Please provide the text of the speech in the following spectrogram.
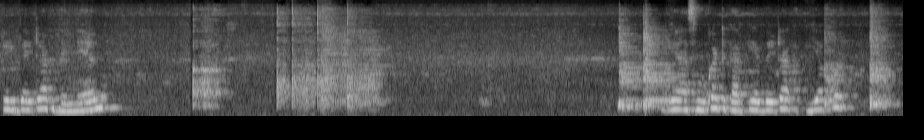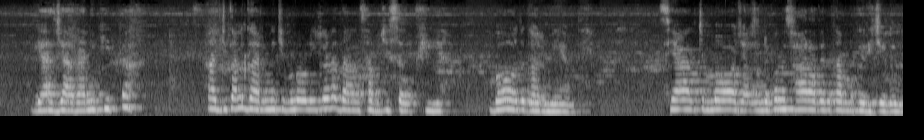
फिर ढक देने गैस घट करके बेटा खतिया पर गैस ज़्यादा नहीं किया अजक गर्मी च बनानी केह्ड़ा दाल सब्ज़ी सौखी है बहुत गर्मी आती सियाल च मौज आ जाने पहले सारा दिन कम करी चलो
